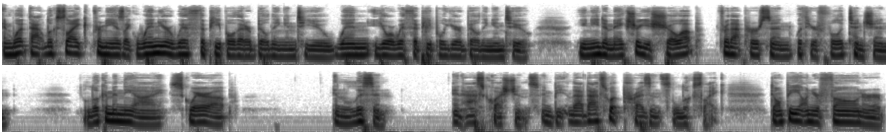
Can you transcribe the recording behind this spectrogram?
And what that looks like for me is like when you're with the people that are building into you, when you're with the people you're building into, you need to make sure you show up for that person with your full attention, look them in the eye, square up, and listen and ask questions and be that that's what presence looks like. Don't be on your phone or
